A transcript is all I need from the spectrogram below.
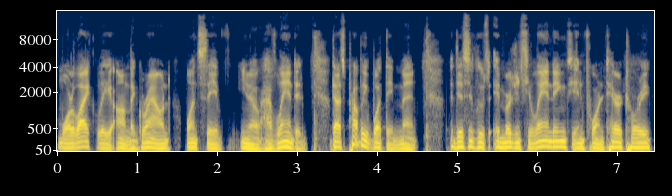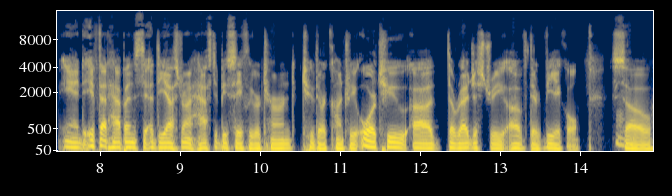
more likely on the ground once they've you know have landed. That's probably what they meant. This includes emergency landings in foreign territory, and if that happens, the the astronaut has to be safely returned to their country or to uh, the registry of their vehicle. So,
